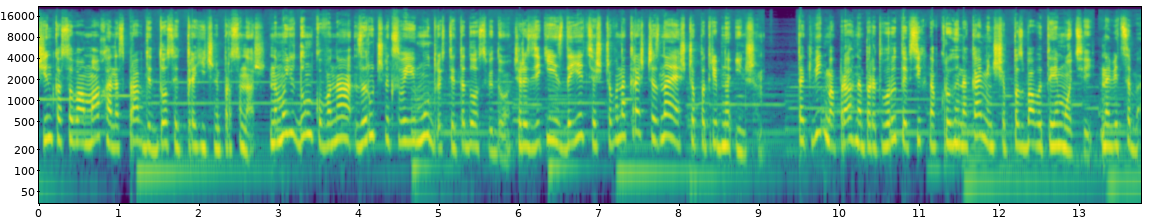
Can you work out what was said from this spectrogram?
Жінка сова Маха насправді досить трагічний персонаж. На мою думку, вона заручник своєї мудрості та досвіду, через який здається, що вона краще знає, що потрібно іншим. Так відьма прагне перетворити всіх навкруги на камінь, щоб позбавити емоцій, навіть себе.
